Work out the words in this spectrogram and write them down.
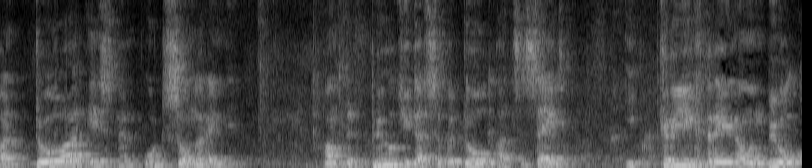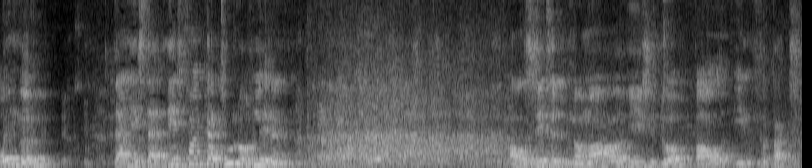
Kijk goed, want door is een uitzondering. Want het buultje dat ze bedoelt als ze zegt, ik kreeg er een een buul onder, dan is dat niet van katoen of linnen. Al zit het normale wijze door wal in verpakt.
